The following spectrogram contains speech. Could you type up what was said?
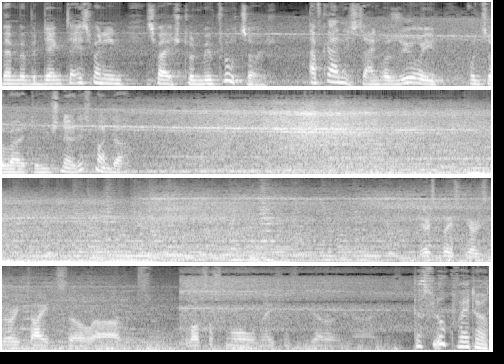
Wenn man bedenkt, da ist man in zwei Stunden mit dem Flugzeug. Afghanistan, Syrien und so weiter. Wie schnell ist man da? airspace here is very tight, so uh, lots of small nations. Das Flugwetter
